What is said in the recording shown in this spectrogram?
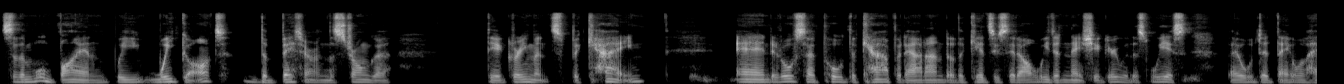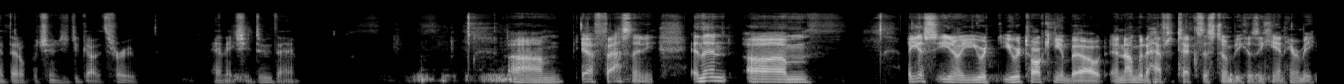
So the more buy-in we we got, the better and the stronger the agreements became. And it also pulled the carpet out under the kids who said, "Oh, we didn't actually agree with this." Well, yes, they all did. They all had that opportunity to go through and actually do that. Um, yeah, fascinating. And then um, I guess you know you were you were talking about, and I'm going to have to text this to him because he can't hear me.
